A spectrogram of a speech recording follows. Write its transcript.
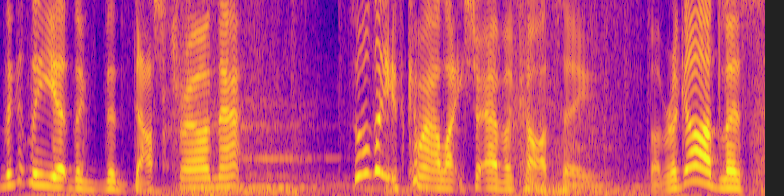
look at the, uh, the the dust trail on that. It's almost like it's come out of, like straight out of a cartoon. But regardless,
